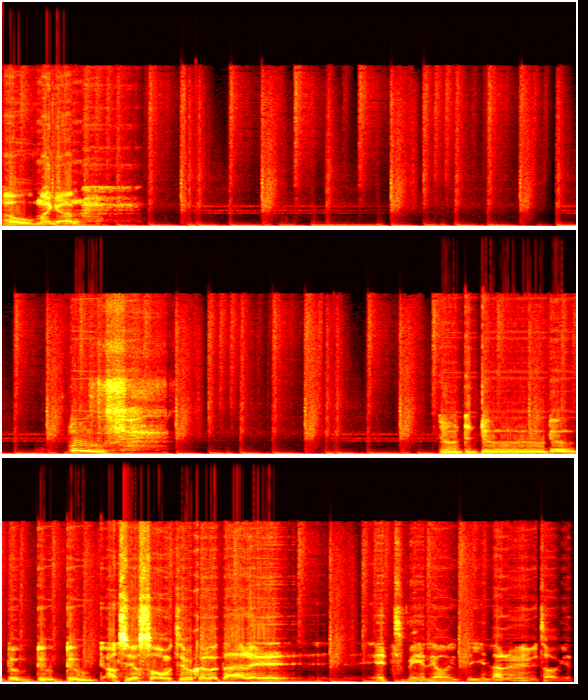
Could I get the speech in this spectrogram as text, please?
Oh my god. Du, du, du, du, du, du, du. Alltså jag sa till mig själv att det här är ett spel jag inte gillar överhuvudtaget.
